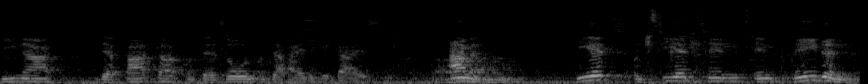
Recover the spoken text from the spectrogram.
Diener, der Vater und der Sohn und der Heilige Geist. Amen. Geht und zieht hin in Frieden.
